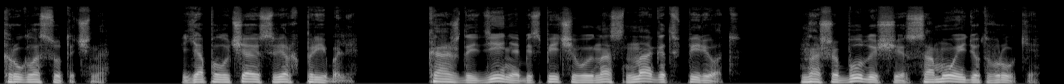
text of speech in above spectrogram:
Круглосуточно. Я получаю сверхприбыли. Каждый день обеспечиваю нас на год вперед. Наше будущее само идет в руки.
